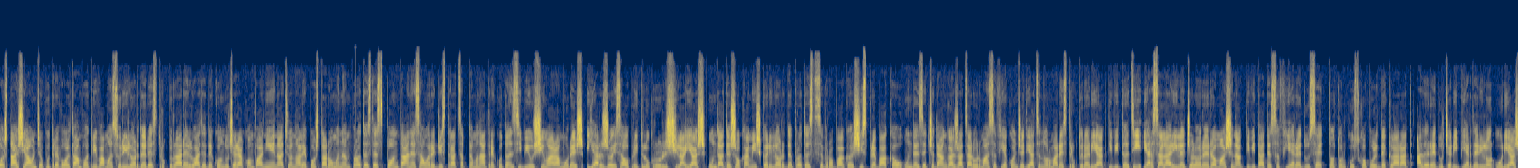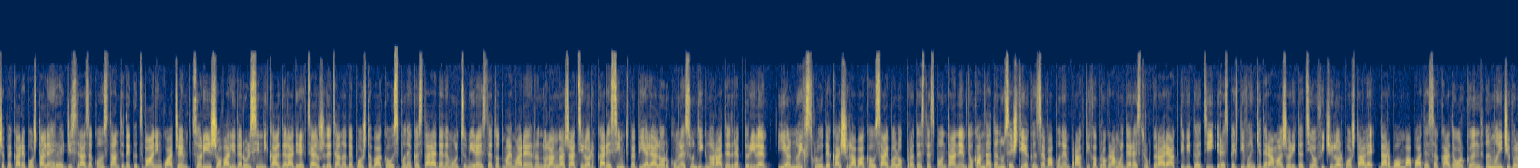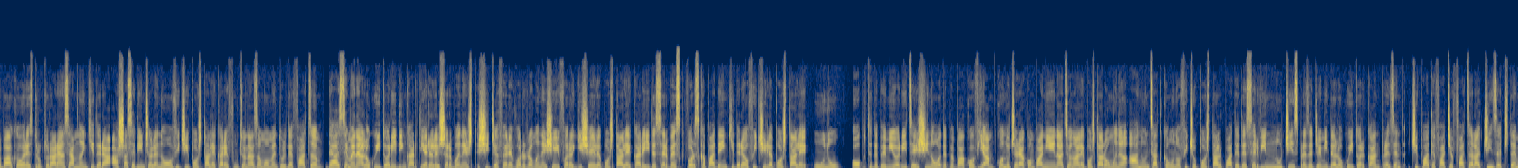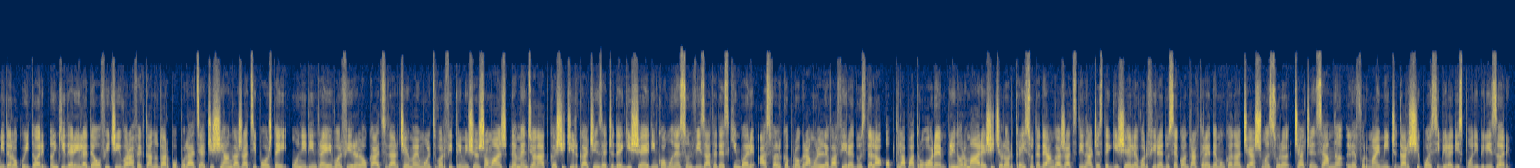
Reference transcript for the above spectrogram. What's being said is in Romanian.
Poștașii au început revolta împotriva măsurilor de restructurare luate de conducerea Companiei Naționale Poșta Română. Proteste spontane s-au înregistrat săptămâna trecută în Sibiu și Maramureș, iar joi s-a oprit lucrul și la Iași. Unda de șoc a mișcărilor de protest se propagă și spre Bacău, unde 10 de angajați ar urma să fie concediați în urma restructurării activității, iar salariile celor rămași în activitate să fie reduse, totul cu scopul declarat al reducerii pierderilor uriașe pe care poșta le înregistrează constant de câțiva ani încoace. Sorin Șova, liderul sindical sindical de la Direcția Județeană de Poștă Bacău spune că starea de nemulțumire este tot mai mare în rândul angajaților, care simt pe pielea lor cum le sunt ignorate drepturile. El nu exclude ca și la Bacău să aibă loc proteste spontane. Deocamdată nu se știe când se va pune în practică programul de restructurare a activității, respectiv închiderea majorității oficiilor poștale, dar bomba poate să cadă oricând. În municipiul Bacău, restructurarea înseamnă închiderea a șase din cele nouă oficii poștale care funcționează în momentul de față. De asemenea, locuitorii din cartierele Șerbănești și CFR vor rămâne și ei fără ghișeele poștale care îi deservesc. Vor scăpa de închidere oficiile poștale 1, 8 de pe Mioriței și 9 de pe Bacovia. Conducerea Companiei Naționale Poșta Română a anunțat că un oficiu poștal poate deservi nu 15.000 de locuitori ca în prezent, ci poate face față la 50.000 de locuitori. Închiderile de oficii vor afecta nu doar populația, ci și angajații poștei. Unii dintre ei vor fi relocați, dar cei mai mulți vor fi trimiși în șomaj. De menționat că și circa 50 de ghișee din comune sunt vizate de schimbări, astfel că programul le va fi redus de la 8 la 4 ore. Prin urmare, și celor 300 de angajați din aceste ghișee le vor fi reduse contractele de muncă în aceeași măsură, ceea ce înseamnă lefuri mai mici, dar și posibile disponibilizări.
